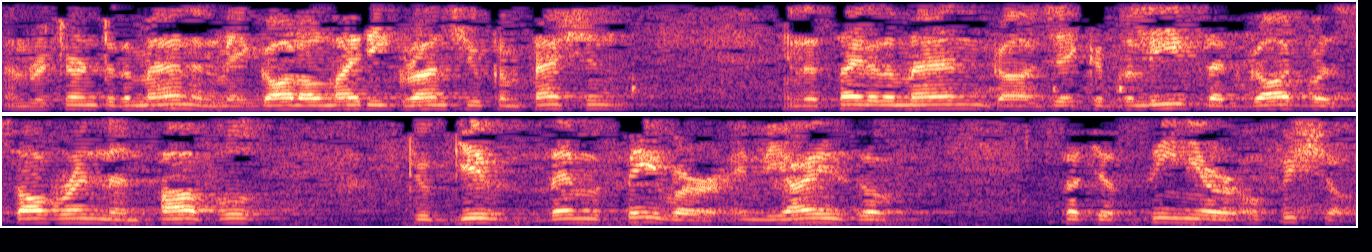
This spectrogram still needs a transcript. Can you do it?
and return to the man, and may God Almighty grant you compassion. In the sight of the man, God, Jacob believed that God was sovereign and powerful to give them favor in the eyes of such a senior official.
